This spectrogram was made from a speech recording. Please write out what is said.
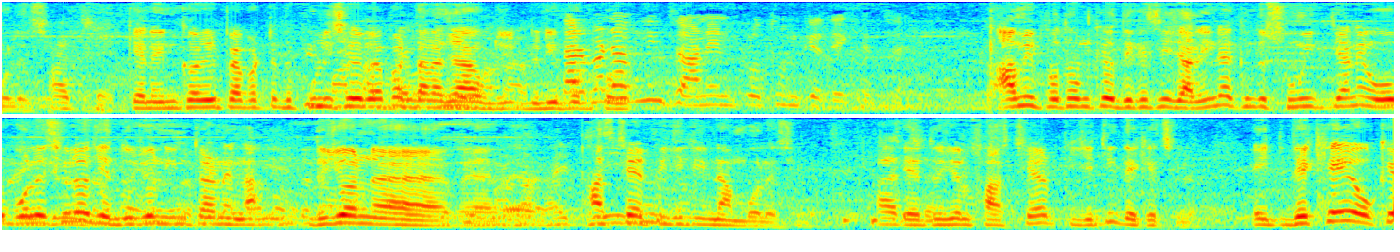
বলেছি। বলেছে কেন ইনকোয়ারির ব্যাপারটা তো পুলিশের ব্যাপার তারা যা রিপোর্ট মানে করে আপনি জানেন প্রথম কে দেখেছে আমি প্রথম কেউ দেখেছি জানি না কিন্তু সুমিত জানে ও বলেছিল যে দুজন ইন্টারনে নাম দুজন ফার্স্ট ইয়ার পিজিটির নাম বলেছিল। যে আচ্ছা। দুজন ফার্স্ট ইয়ার পিজিটি দেখেছিল। এই দেখে ওকে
